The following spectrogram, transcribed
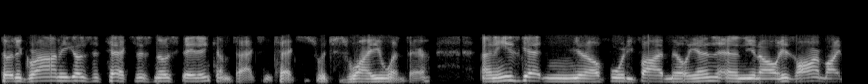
so DeGrom he goes to Texas, no state income tax in Texas, which is why he went there. And he's getting, you know, forty five million and you know, his arm might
